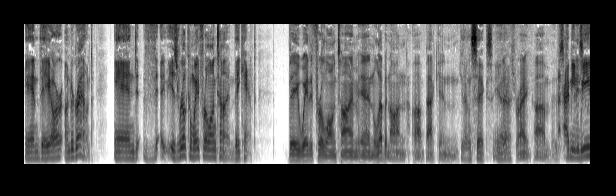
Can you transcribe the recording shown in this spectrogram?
and they are underground. And th- Israel can wait for a long time. They can't they waited for a long time in Lebanon uh, back in 2006. Yeah, that's right. Um, I mean, we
